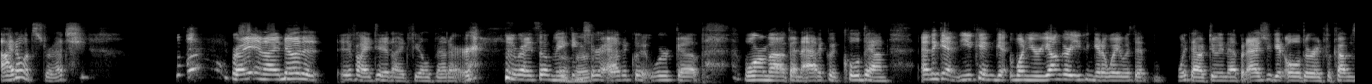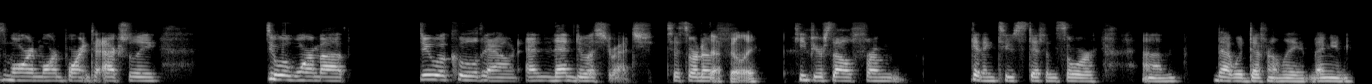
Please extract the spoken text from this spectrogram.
I don't stretch. right. And I know that if I did, I'd feel better. right. So making uh-huh. sure adequate workup, warm up, and adequate cool down. And again, you can get when you're younger, you can get away with it without doing that. But as you get older, it becomes more and more important to actually do a warm up, do a cool down, and then do a stretch to sort of definitely keep yourself from getting too stiff and sore. Um, that would definitely, I mean,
